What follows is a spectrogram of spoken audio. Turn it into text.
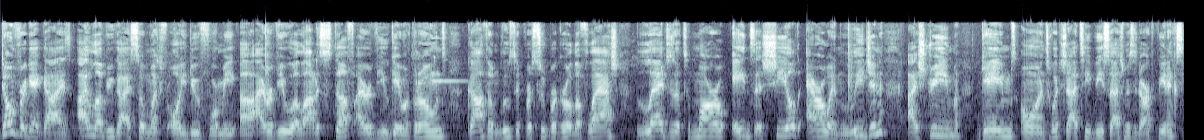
Don't forget, guys, I love you guys so much for all you do for me. Uh, I review a lot of stuff. I review Game of Thrones, Gotham, Lucifer, Supergirl, The Flash, Legends of Tomorrow, Agents of S.H.I.E.L.D., Arrow, and Legion. I stream games on twitch.tv slash MrDarkPhoenix,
